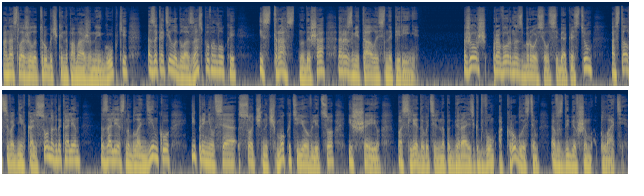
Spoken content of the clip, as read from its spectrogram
Она сложила трубочкой напомаженные губки, закатила глаза с поволокой и, страстно дыша, разметалась на перине. Жорж проворно сбросил с себя костюм, остался в одних кальсонах до колен, залез на блондинку и принялся сочно чмокать ее в лицо и шею, последовательно подбираясь к двум округлостям, вздыбившим платье.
